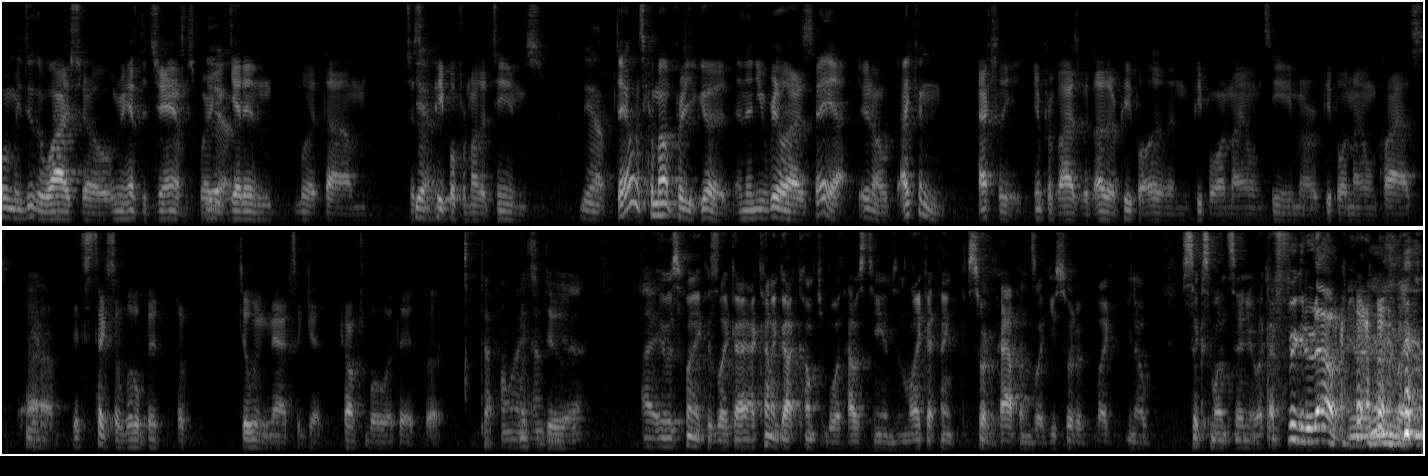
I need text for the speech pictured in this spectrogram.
when we do the Y show, when we have the jams where Yeah. you get in with um, just Yeah. people from other teams, yeah. they always come out pretty good, and then you realize, hey, I- you know, I can actually improvise with other people other than people on my own team or people in my own class. Yeah. Uh, it just takes a little bit of doing that to get comfortable with it, but Definitely. once you do, Yeah. I, it was funny because like I, I kind of got comfortable with house teams and like I think sort of happens like you sort of like you know six months in you're like I figured it out you know what I mean like,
